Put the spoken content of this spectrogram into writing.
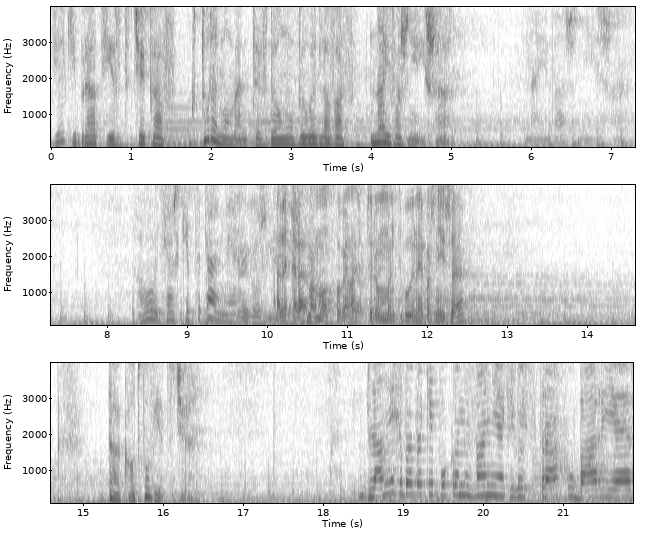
Wielki brat jest ciekaw, które momenty w domu były dla was najważniejsze. Najważniejsze. O, ciężkie pytanie. Najważniejsze. Ale teraz mamy odpowiadać, które momenty były najważniejsze? Tak, odpowiedzcie. Dla mnie chyba takie pokonywanie jakiegoś strachu, barier.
